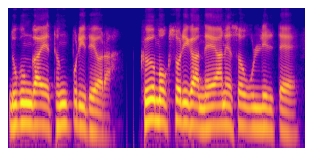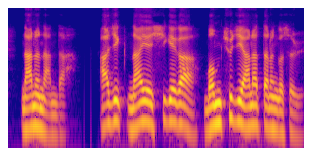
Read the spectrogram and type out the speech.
누군가의 등불이 되어라. 그 목소리가 내 안에서 울릴 때 나는 안다. 아직 나의 시계가 멈추지 않았다는 것을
